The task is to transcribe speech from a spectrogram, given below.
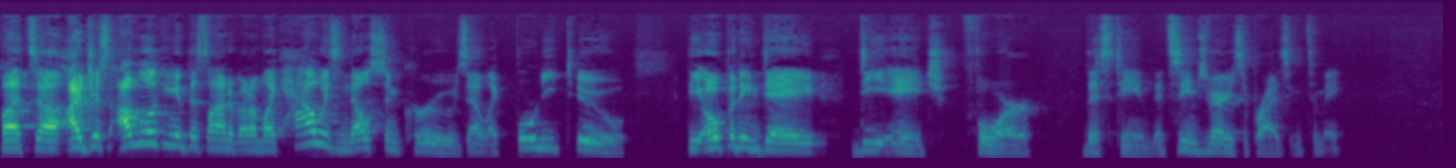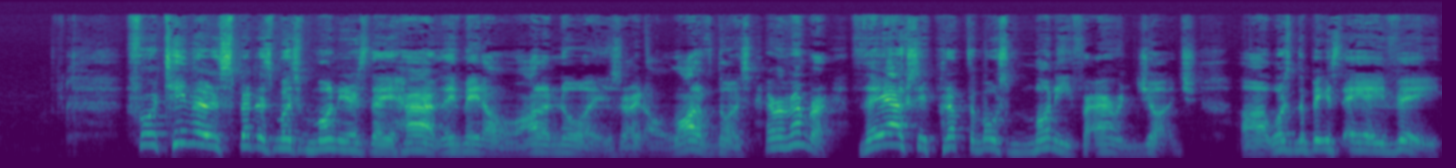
But uh, I just I'm looking at this lineup and I'm like, how is Nelson Cruz at like 42 the opening day DH for this team? It seems very surprising to me for a team that has spent as much money as they have, they've made a lot of noise, right? A lot of noise. And remember, they actually put up the most money for Aaron Judge. Uh, wasn't the biggest AAV,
